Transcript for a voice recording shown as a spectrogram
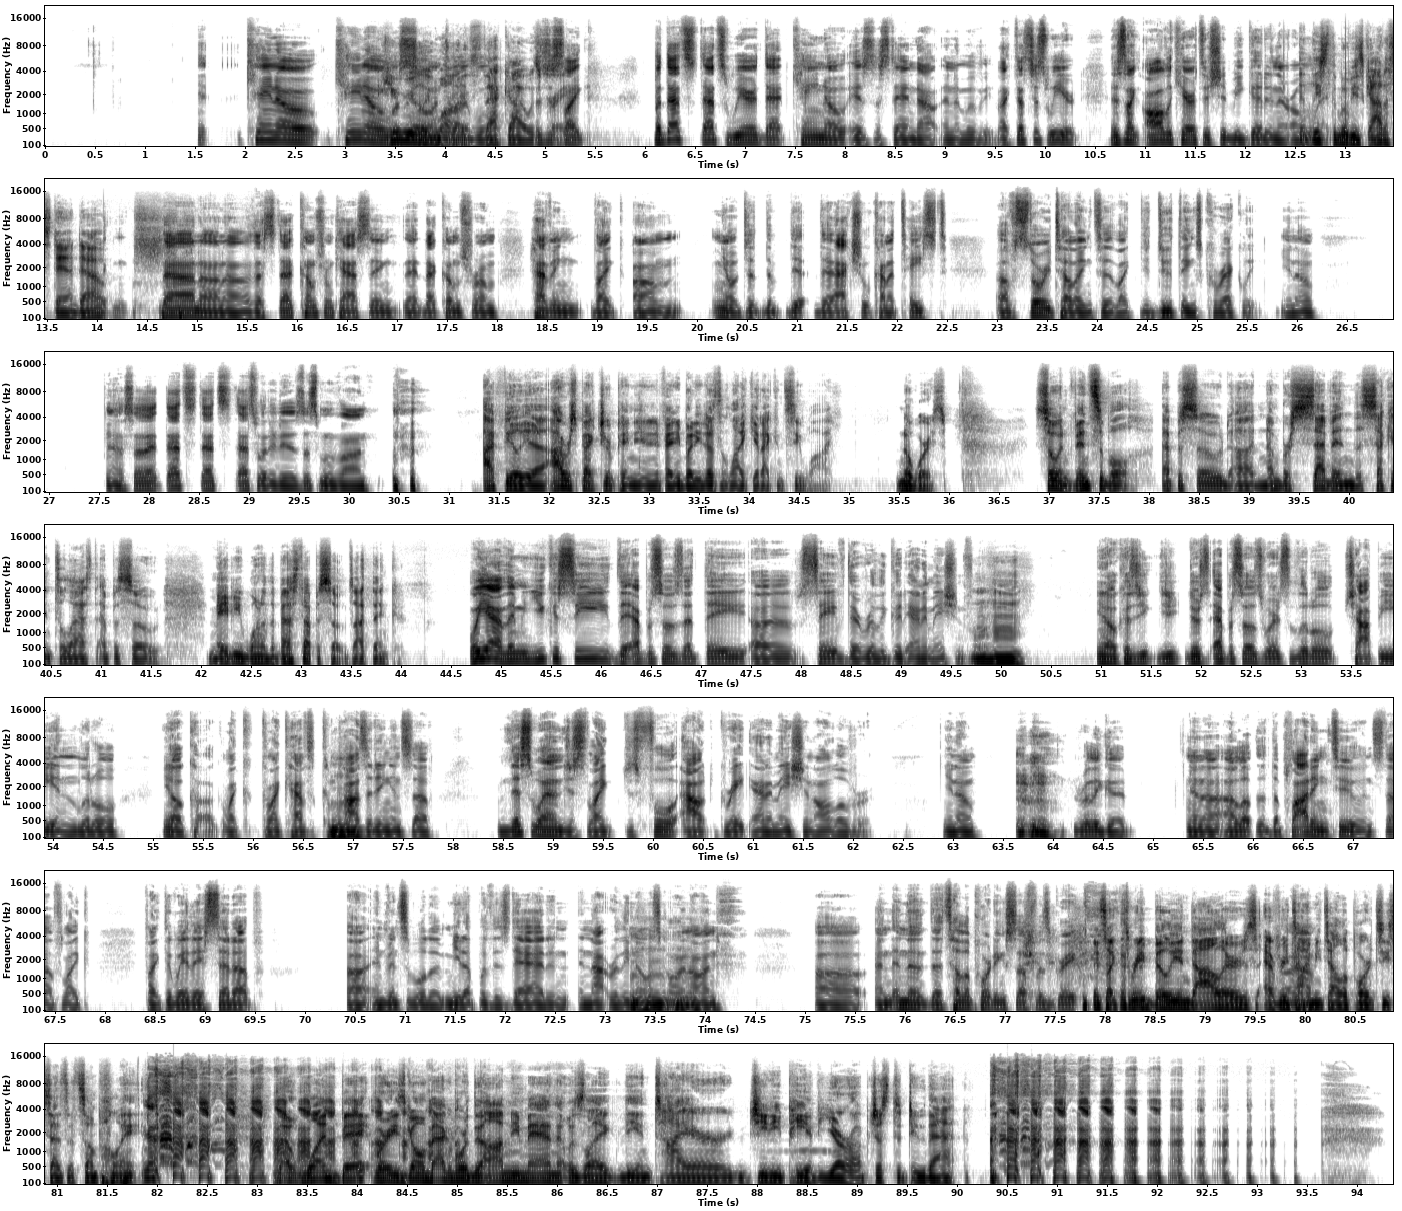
Kano Kano he was really so was. That guy was it's just great. like but that's that's weird that Kano is the standout in the movie. Like that's just weird. It's like all the characters should be good in their own At least way. the movie's got to stand out. no, no, no. That's that comes from casting. That that comes from having like um you know the the the, the actual kind of taste of storytelling to like to do things correctly. You know. Yeah. So that that's that's that's what it is. Let's move on. I feel you. I respect your opinion. And if anybody doesn't like it, I can see why. No worries. So, Invincible, episode uh, number seven, the second to last episode. Maybe one of the best episodes, I think. Well, yeah, I mean, you can see the episodes that they uh saved their really good animation for. Mm-hmm. You know, because you, you there's episodes where it's a little choppy and little, you know, co- like like have compositing and stuff. This one just like just full out great animation all over. You know, really good, and uh, I love the, the plotting too and stuff. Like like the way they set up uh Invincible to meet up with his dad and and not really know what's Mhm, going mhm. on. Uh, and then the the teleporting stuff was great. It's like $3 billion every Oh, yeah. time he teleports, he says at some point. that one bit where he's going back and forth the Omni Man, that was like the entire GDP of Europe just to do that.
